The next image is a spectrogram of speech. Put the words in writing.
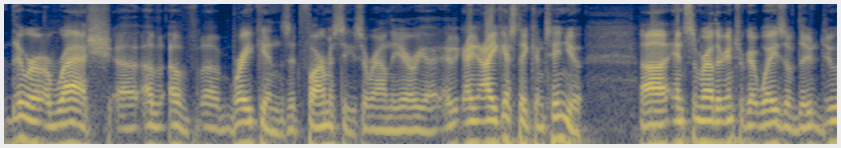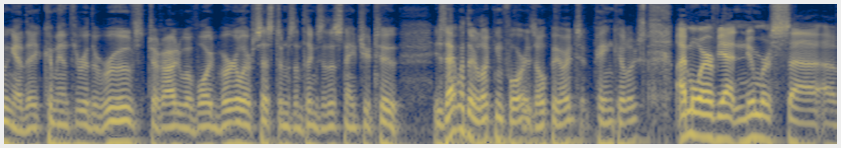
there were a rash uh, of, of uh, break-ins at pharmacies around the area. I, I guess they continue uh, and some rather intricate ways of doing it. They come in through the roofs to try to avoid burglar systems and things of this nature too. Is that what they're looking for? Is opioids, painkillers? I'm aware of yet numerous uh,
